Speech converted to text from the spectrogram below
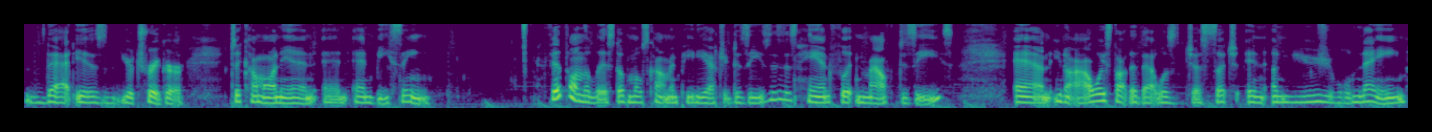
That is your trigger to come on in and, and be seen. Fifth on the list of most common pediatric diseases is hand, foot, and mouth disease. And, you know, I always thought that that was just such an unusual name,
